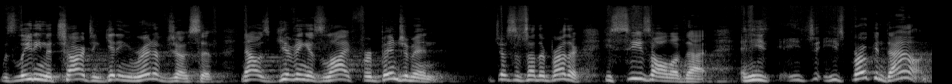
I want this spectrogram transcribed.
was leading the charge and getting rid of Joseph, now is giving his life for Benjamin, Joseph's other brother. He sees all of that and he, he's, he's broken down.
